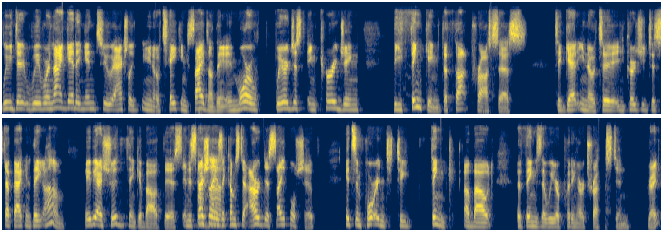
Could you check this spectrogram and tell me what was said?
we did we were not getting into actually you know taking sides on things and more we're just encouraging the thinking the thought process to get you know to encourage you to step back and think oh maybe i should think about this and especially as Uh-huh. it comes to our discipleship it's important to think about the things that we are putting our trust in right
